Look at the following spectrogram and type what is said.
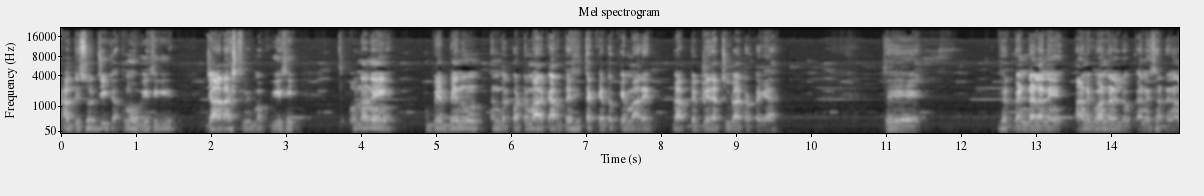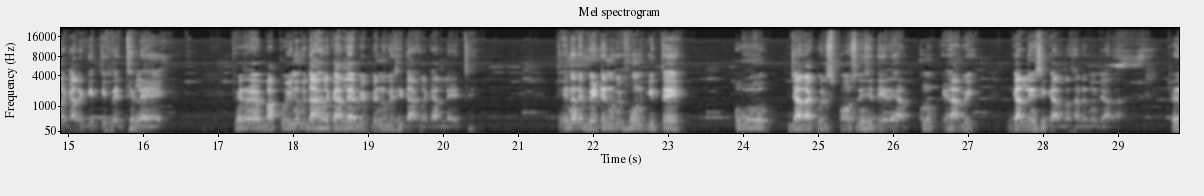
ਆਪਦੀ ਸੋਝੀ ਖਤਮ ਹੋ ਗਈ ਸੀਗੀ, ਯਾਦਾਸ਼ਤ ਵੀ ਮੁੱਕ ਗਈ ਸੀ। ਉਹਨਾਂ ਨੇ ਬੇਬੇ ਨੂੰ ਅੰਦਰ ਕੁੱਟਮਾਰ ਕਰਦੇ ਸੀ, ਧੱਕੇ ਧੁੱਕੇ ਮਾਰੇ ਬੇਬੇ ਦਾ ਚੂੜਾ ਟੁੱਟ ਗਿਆ। ਤੇ ਫਿਰ ਪਿੰਡ ਵਾਲਿਆਂ ਨੇ, ਆਂਢ ਗੁਆਂਢ ਵਾਲੇ ਲੋਕਾਂ ਨੇ ਸਾਡੇ ਨਾਲ ਗੱਲ ਕੀਤੀ, ਫਿਰ ਇੱਥੇ ਲੈ ਆਏ। ਫਿਰ ਬਾਪੂ ਜੀ ਨੂੰ ਵੀ ਦਾਖਲ ਕਰ ਲਿਆ, ਬੇਬੇ ਨੂੰ ਵੀ ਅਸੀਂ ਦਾਖਲ ਕਰ ਲਿਆ ਇੱਥੇ। ਤੇ ਇਹਨਾਂ ਦੇ ਬੇਟੇ ਨੂੰ ਵੀ ਫੋਨ ਕੀਤੇ, ਉਹ ਜ਼ਿਆਦਾ ਕੋਈ ਰਿਸਪੌਂਸ ਨਹੀਂ ਸੀ ਦੇ ਰਿਹਾ। ਉਹਨੂੰ ਕਿਹਾ ਵੀ ਗੱਲ ਨਹੀਂ ਸੀ ਕਰਦਾ ਸਾਡੇ ਨਾਲ ਜ਼ਿਆਦਾ। ਫਿਰ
